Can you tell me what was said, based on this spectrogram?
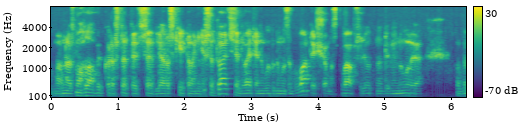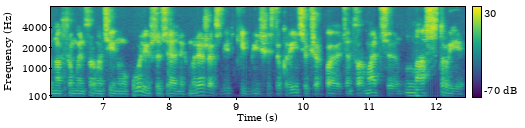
вона змогла використати це для розхитування ситуації. Давайте не будемо забувати, що Москва абсолютно домінує в нашому інформаційному полі в соціальних мережах, звідки більшість українців черпають інформацію, настрої,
